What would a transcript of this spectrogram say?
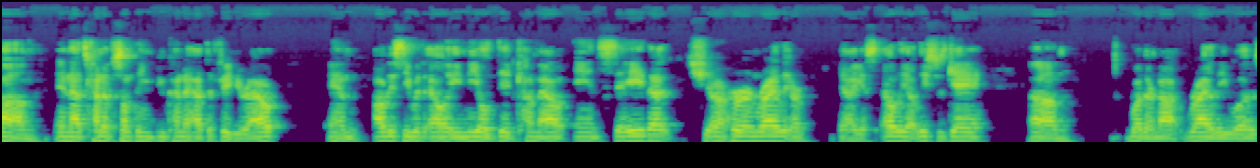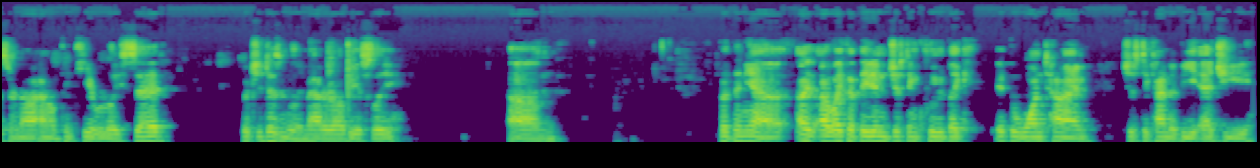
Um, and that's kind of something you kind of have to figure out. And obviously, with Ellie, Neil did come out and say that she, uh, her and Riley, or yeah, I guess Ellie at least was gay. Um, whether or not Riley was or not, I don't think he ever really said, which it doesn't really matter, obviously. Um, but then, yeah, I, I like that they didn't just include like it the one time just to kind of be edgy,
